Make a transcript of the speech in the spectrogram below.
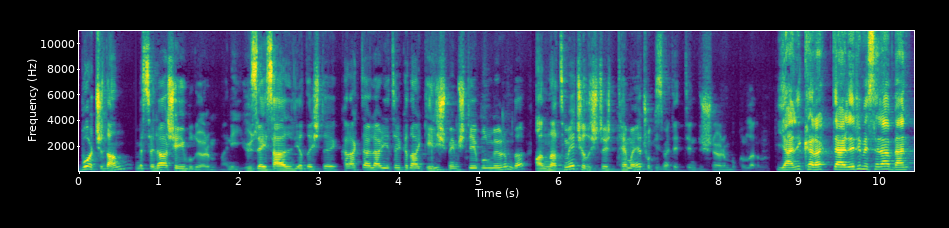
Bu açıdan mesela şeyi buluyorum. Hani yüzeysel ya da işte karakterler yeteri kadar gelişmemiş diye bulmuyorum da anlatmaya çalıştığı temaya çok hizmet ettiğini düşünüyorum bu kullanımın. Yani karakterleri mesela ben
